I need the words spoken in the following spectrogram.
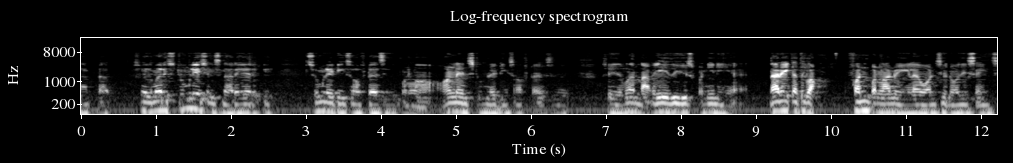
laptop so இது மாதிரி ஸ்டிமுலேஷன்ஸ் நிறைய இருக்கு. ஸ்டிமுலேட்டிங் சாஃப்ட்வேர்ஸ் இது பண்ணலாம். ஆன்லைன் ஸ்டிமுலேட்டிங் சாஃப்ட்வேர்ஸ் ஸோ இது மாதிரி நிறைய இது யூஸ் பண்ணி நீங்கள் நிறைய கற்றுக்கலாம் ஃபன் பண்ணலான்னு வைங்களேன் once you know the science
